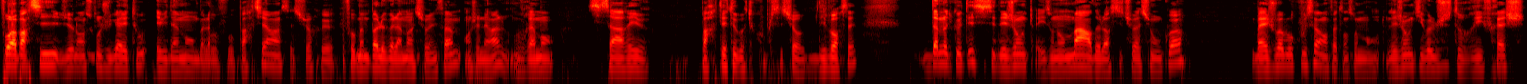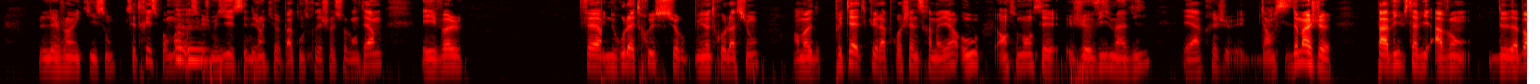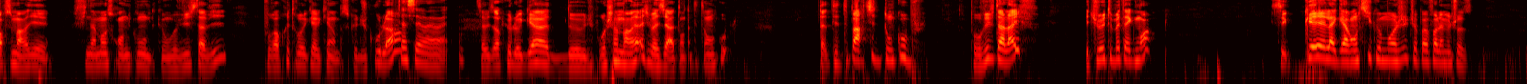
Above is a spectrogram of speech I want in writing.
Pour la partie violence conjugale et tout, évidemment, bah là faut partir. hein. C'est sûr que faut même pas lever la main sur une femme en général. Vraiment, si ça arrive, partez de votre couple, c'est sûr, divorcez. D'un autre côté, si c'est des gens qui ils en ont marre de leur situation ou quoi, bah je vois beaucoup ça en fait en ce moment. Les gens qui veulent juste refresh les gens avec qui ils sont. C'est triste pour moi parce que je me dis c'est des gens qui veulent pas construire des choses sur le long terme et ils veulent faire une roulette russe sur une autre relation en mode peut-être que la prochaine sera meilleure ou en ce moment c'est je vis ma vie et après je c'est dommage de pas vivre sa vie avant de d'abord se marier finalement se rendre compte qu'on veut vivre sa vie pour après trouver quelqu'un parce que du coup là Ça, c'est vrai, ouais. ça veut dire que le gars de- du prochain mariage il va se dire attends t'étais en couple? T'étais parti de ton couple pour vivre ta life et tu veux te mettre avec moi? C'est quelle est la garantie que moi j'ai que tu vas pas faire la même chose?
